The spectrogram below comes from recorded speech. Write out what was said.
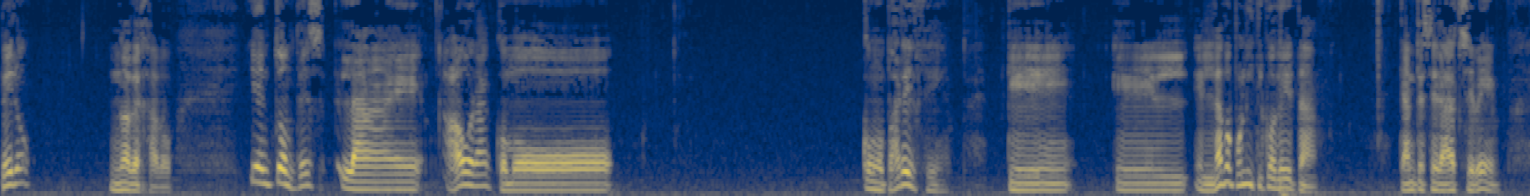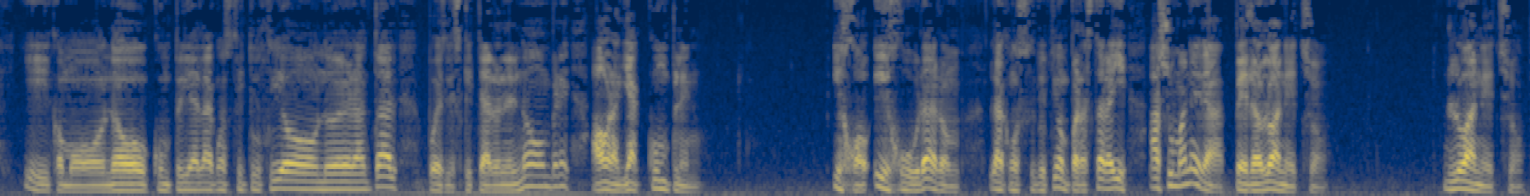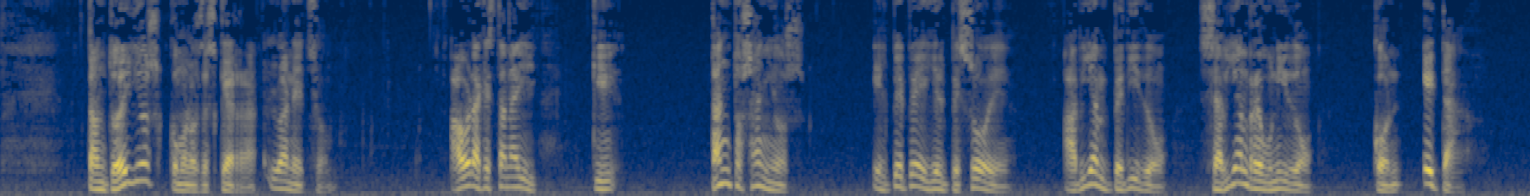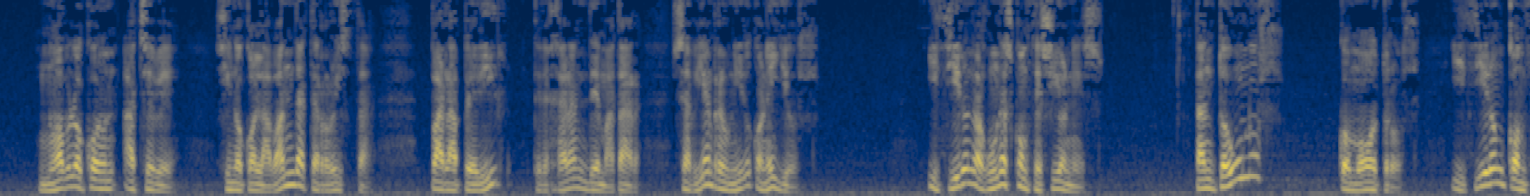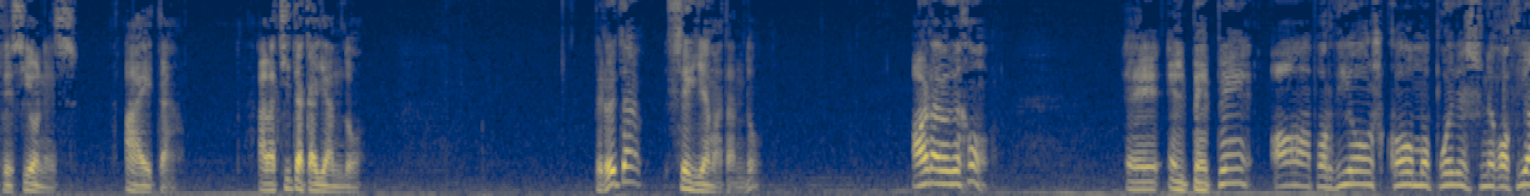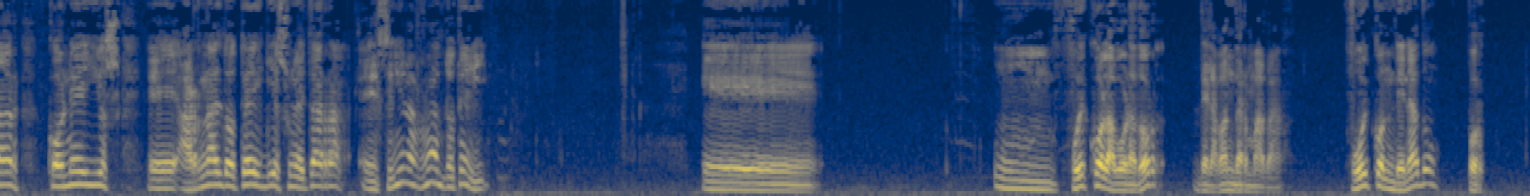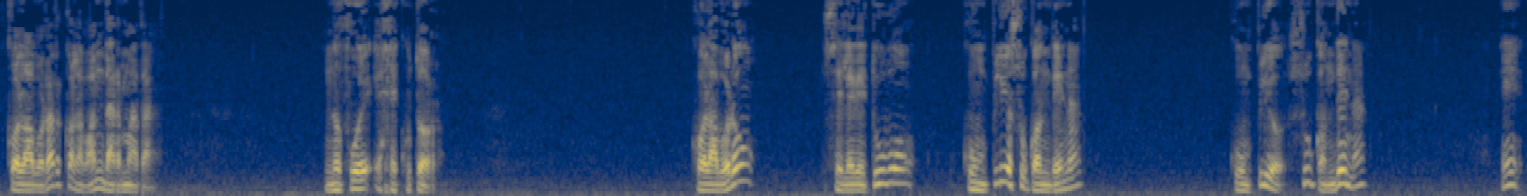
pero no ha dejado. Y entonces, la, eh, ahora, como, como parece que el, el lado político de ETA, que antes era HB, y como no cumplía la constitución, no eran tal, pues les quitaron el nombre, ahora ya cumplen y, y juraron la constitución para estar allí a su manera, pero lo han hecho. Lo han hecho. Tanto ellos como los de Esquerra lo han hecho. Ahora que están ahí, que tantos años el PP y el PSOE habían pedido, se habían reunido con ETA, no hablo con HB, sino con la banda terrorista, para pedir que dejaran de matar. Se habían reunido con ellos. Hicieron algunas concesiones. Tanto unos como otros hicieron concesiones a ETA, a la chita callando. Pero ETA seguía matando. Ahora lo dejó. Eh, el PP ¡Oh, por Dios! ¿Cómo puedes negociar con ellos? Eh, Arnaldo Tegui es una etarra. El señor Arnaldo Tegui eh, fue colaborador de la banda armada. Fue condenado por colaborar con la banda armada. No fue ejecutor. Colaboró, se le detuvo, cumplió su condena cumplió su condena ¿eh?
